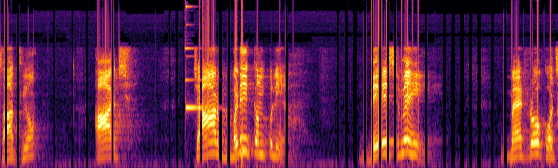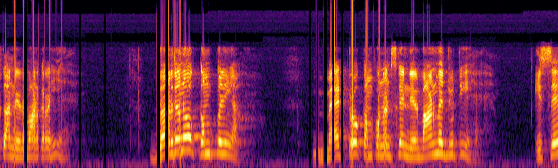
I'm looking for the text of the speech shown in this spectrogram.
साथियों, आज चार बड़ी कंपनियाँ देश में ही मेट्रो कोच का निर्माण कर रही हैं। दर्जनों कंपनियाँ मेट्रो कंपोनेंट्स के निर्माण में जुटी हैं। इससे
